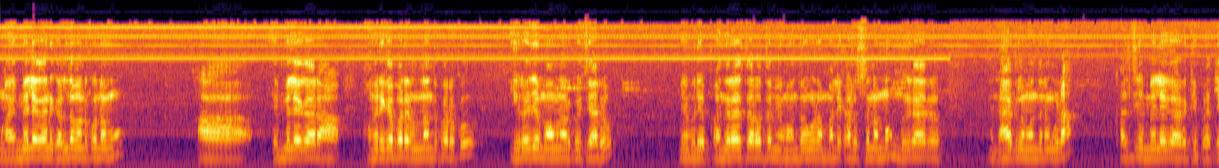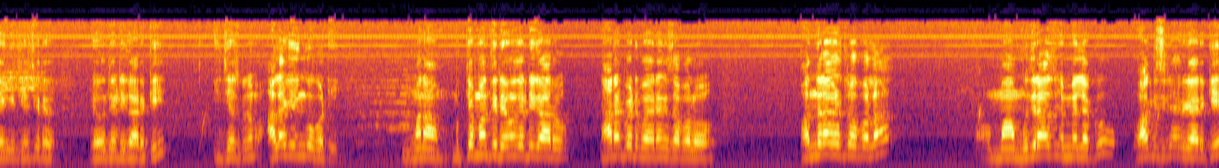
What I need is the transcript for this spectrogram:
మా ఎమ్మెల్యే గారిని కలుద్దాం అనుకున్నాము. ఆ ఎమ్మెల్యే గారు అమెరికా పర్యటన ఉన్నందుకు కొరకు ఈరోజే మామూలు వచ్చారు. మేము రేపు పంద్రాజు తర్వాత మేమందరం కూడా మళ్ళీ కలుస్తున్నాము. ముదిరారు నాయకులమందరం కూడా కలిసి ఎమ్మెల్యే గారికి ప్రత్యేకించి చేసి రేవంత్ రెడ్డి గారికి ఇది చేసుకున్నాం అలాగే ఇంకొకటి మన ముఖ్యమంత్రి రేవంత్ రెడ్డి గారు నారాయణపేట బహిరంగ సభలో పంద్రా ఆగస్టు లోపల మా ముదిరాజు ఎమ్మెల్యేకు వాకి శ్రీహరి గారికి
